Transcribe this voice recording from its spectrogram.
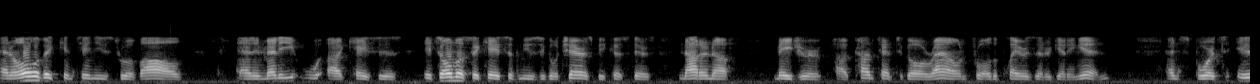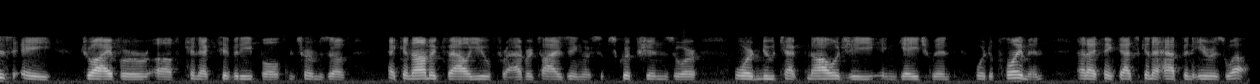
and all of it continues to evolve. And in many uh, cases, it's almost a case of musical chairs because there's not enough major uh, content to go around for all the players that are getting in. And sports is a driver of connectivity, both in terms of economic value for advertising or subscriptions or or new technology engagement or deployment. And I think that's going to happen here as well.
